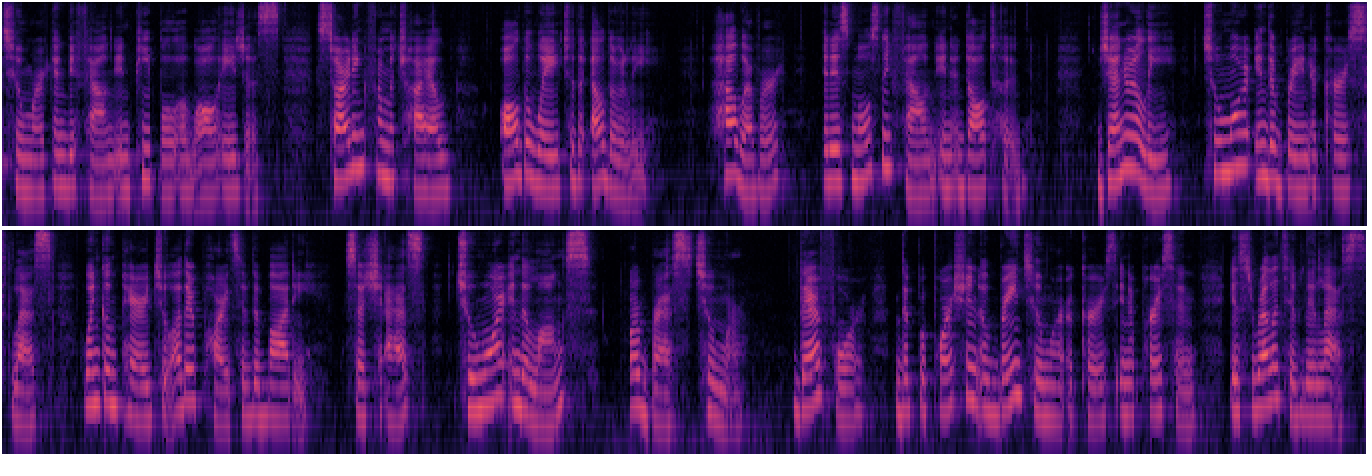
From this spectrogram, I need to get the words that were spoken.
tumor can be found in people of all ages, starting from a child all the way to the elderly. However, it is mostly found in adulthood. Generally, tumor in the brain occurs less when compared to other parts of the body, such as tumor in the lungs or breast tumor. Therefore, the proportion of brain tumor occurs in a person is relatively less.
